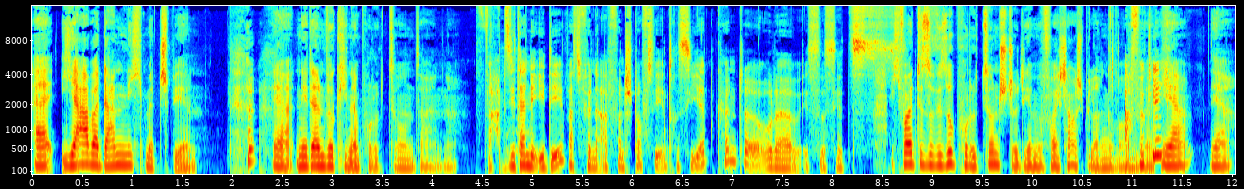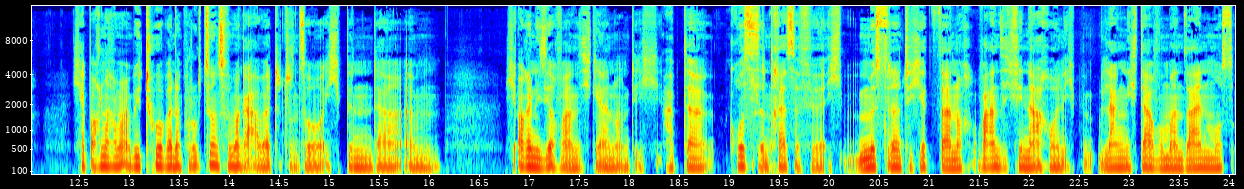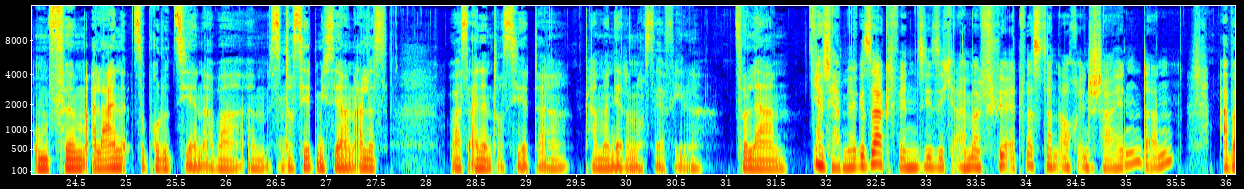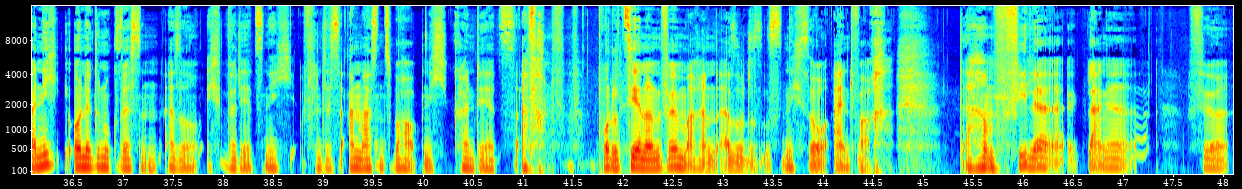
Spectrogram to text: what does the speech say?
Äh, ja, aber dann nicht mitspielen. ja, nee, dann wirklich in der Produktion sein. Ja. Haben Sie da eine Idee, was für eine Art von Stoff Sie interessieren könnte? Oder ist das jetzt. Ich wollte sowieso Produktion studieren, bevor ich Schauspielerin geworden bin. Ach, wirklich? Bin. Ja, ja. Ich habe auch nach dem Abitur bei einer Produktionsfirma gearbeitet und so. Ich bin da, ähm, ich organisiere auch wahnsinnig gerne und ich habe da großes Interesse für. Ich müsste natürlich jetzt da noch wahnsinnig viel nachholen. Ich bin lange nicht da, wo man sein muss, um Film alleine zu produzieren, aber ähm, es interessiert mich sehr und alles, was einen interessiert, da kann man ja dann noch sehr viel zu lernen. Ja, Sie haben ja gesagt, wenn Sie sich einmal für etwas dann auch entscheiden, dann. Aber nicht ohne genug Wissen. Also ich würde jetzt nicht, finde es anmaßend zu behaupten, ich könnte jetzt einfach produzieren und einen Film machen. Also das ist nicht so einfach. Da haben viele lange für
